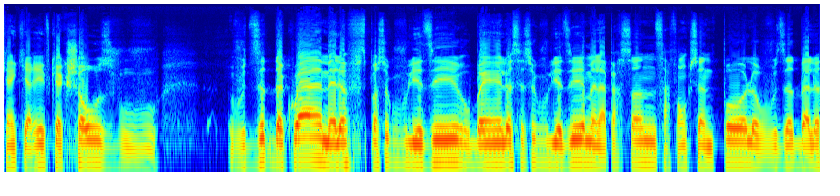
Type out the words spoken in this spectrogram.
Quand il arrive quelque chose, vous, vous, dites de quoi, mais là, c'est pas ça que vous vouliez dire, ou bien là, c'est ça que vous vouliez dire, mais la personne, ça fonctionne pas. Là, vous vous dites, ben là,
